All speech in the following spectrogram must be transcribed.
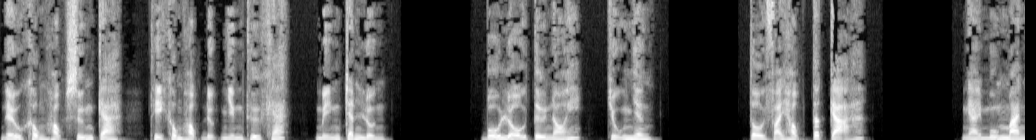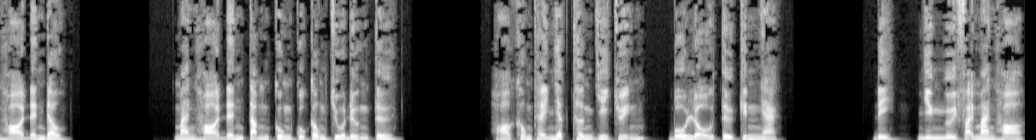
Nếu không học sướng ca, thì không học được những thứ khác, miễn tranh luận. Bố lỗ tư nói, chủ nhân. Tôi phải học tất cả. Ngài muốn mang họ đến đâu? Mang họ đến tẩm cung của công chúa Đường Tư. Họ không thể nhất thân di chuyển, bố lỗ tư kinh ngạc. Đi, nhưng ngươi phải mang họ,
